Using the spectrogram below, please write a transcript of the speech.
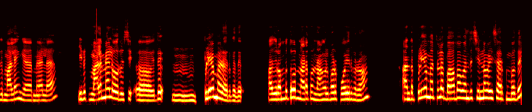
இது மலைங்க மேலே. இதுக்கு மலை மேல ஒரு சி- இது புளிய மரம் இருக்குது. அது ரொம்ப தூரம் நடக்கும். நாங்களும் கூட போயிருக்கிறோம். அந்த புளிய மரத்துல பாபா வந்து சின்ன வயசா இருக்கும்போது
